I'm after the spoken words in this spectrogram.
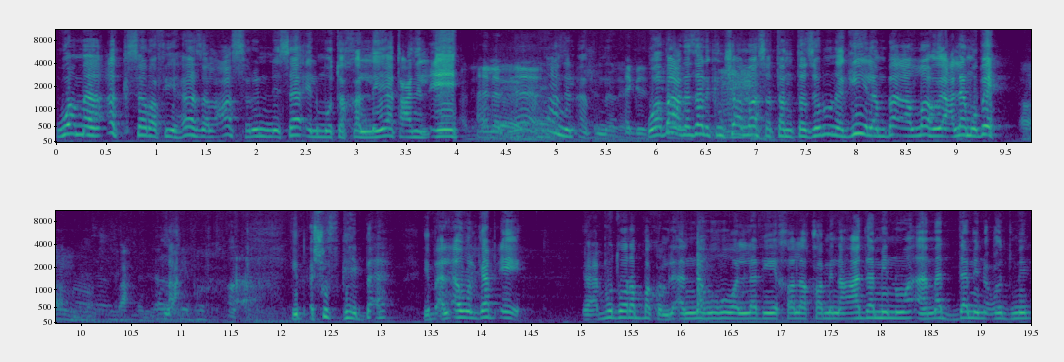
وما أكثر في هذا العصر النساء المتخليات عن الإيه؟ على الأبناء. عن الأبناء. وبعد ذلك إن شاء الله ستنتظرون جيلا بقى الله يعلم به. نعم. يبقى شوف جايب بقى. يبقى الأول جاب إيه؟ اعبدوا ربكم لأنه هو الذي خلق من عدم وأمد من عدم.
